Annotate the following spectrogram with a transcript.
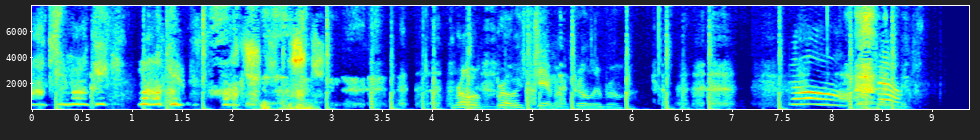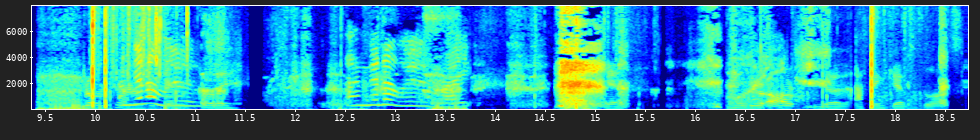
monkey, monkey, monkey, monkey. Bro, bro, it's Jam, I'm curly, bro. No, Bro, no. try to- bro, try I'm to gonna lose. curly. I'm gonna lose, right? Yeah. Oh, you're all, yeah, I think you've lost.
